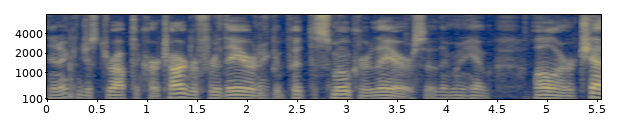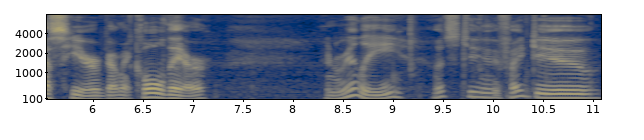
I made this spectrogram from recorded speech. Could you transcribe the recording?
then I can just drop the cartographer there, and I can put the smoker there. So then we have all our chests here. Got my coal there. And really, let's do, if I do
